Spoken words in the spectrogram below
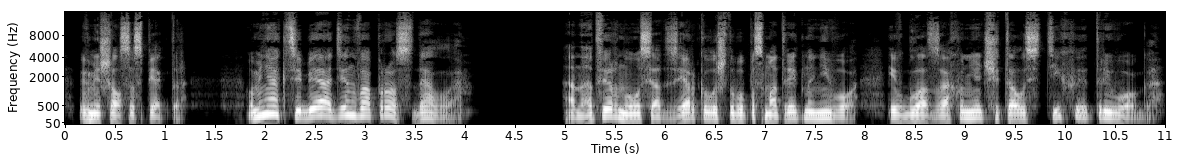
— вмешался Спектр, — «у меня к тебе один вопрос, Делла». Она отвернулась от зеркала, чтобы посмотреть на него, и в глазах у нее читалась тихая тревога.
